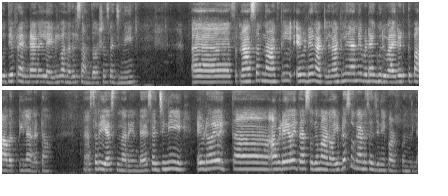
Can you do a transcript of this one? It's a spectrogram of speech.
പുതിയ ഫ്രണ്ടാണ് ലൈവിൽ വന്നതിൽ സന്തോഷം സജിനി. നാസർ നാട്ടിൽ എവിടെ? നാട്ടിൽ നാട്ടിൽ ഞാൻ ഇവിടെ ഗുരുവായൂരടുത്ത് പാവർട്ടിയിലാണ് കേട്ടോ നാസർ റിയാസ് എന്ന് പറയുന്നുണ്ട് സജിനി എവിടെയോ ഇത്താ അവിടെയോ ഇതാ സുഖമാണോ? ഇവിടെ സുഖമാണ് സജിനി കുഴപ്പമൊന്നുമില്ല.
